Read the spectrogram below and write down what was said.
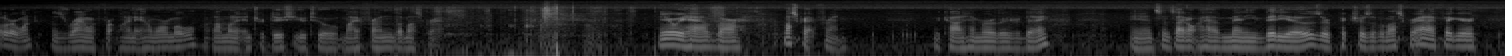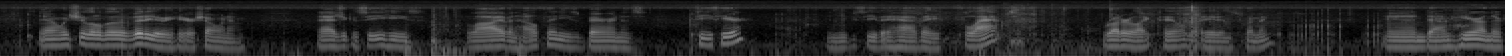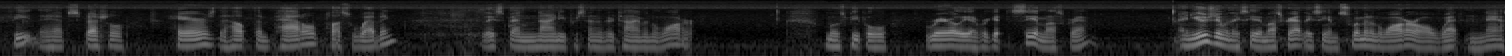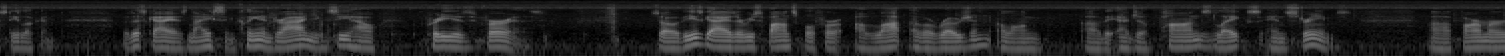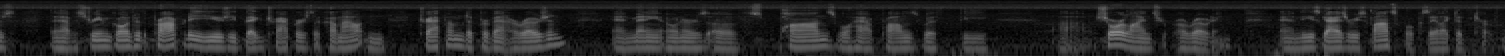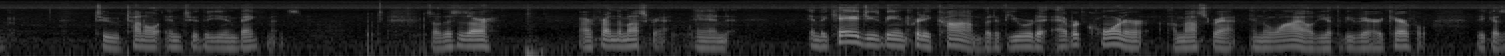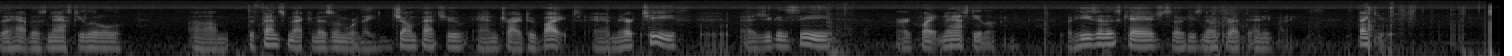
Hello everyone, this is Ryan with Frontline Animal Removal and I'm going to introduce you to my friend the muskrat. Here we have our muskrat friend. We caught him earlier today and since I don't have many videos or pictures of a muskrat I figured you know we shoot a little bit of video here showing him. And as you can see he's alive and healthy and he's baring his teeth here and you can see they have a flat rudder like tail that aid in swimming and down here on their feet they have special hairs to help them paddle plus webbing. They spend 90% of their time in the water. Most people rarely ever get to see a muskrat. And usually when they see a muskrat they see him swimming in the water all wet and nasty looking. But this guy is nice and clean and dry and you can see how pretty his fur is. So these guys are responsible for a lot of erosion along uh, the edge of ponds, lakes, and streams. Uh, farmers that have a stream going through the property usually beg trappers to come out and trap them to prevent erosion. And many owners of ponds will have problems with the uh, shorelines eroding. And these guys are responsible because they like to to tunnel into the embankments. So this is our our friend the muskrat. And in the cage he's being pretty calm, but if you were to ever corner a muskrat in the wild, you have to be very careful because they have this nasty little um, defense mechanism where they jump at you and try to bite. And their teeth, as you can see, are quite nasty looking. But he's in his cage, so he's no threat to anybody. Thank you.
